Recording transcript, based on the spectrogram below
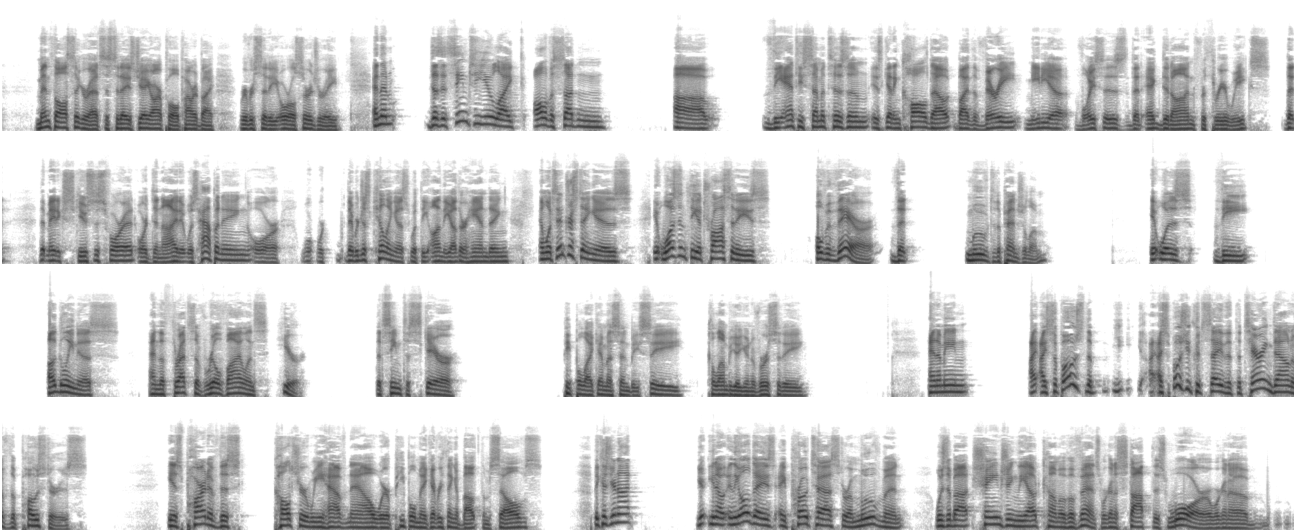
menthol cigarettes? Is today's JR poll powered by River City Oral Surgery. And then does it seem to you like all of a sudden uh, the anti Semitism is getting called out by the very media voices that egged it on for three weeks, that, that made excuses for it or denied it was happening or were, were, they were just killing us with the on the other handing. And what's interesting is it wasn't the atrocities over there that moved the pendulum. It was the ugliness and the threats of real violence here that seemed to scare people like MSNBC, Columbia University. And I mean, I, I suppose the I suppose you could say that the tearing down of the posters is part of this culture we have now where people make everything about themselves because you're not you, you know, in the old days, a protest or a movement was about changing the outcome of events. We're going to stop this war, or we're going to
